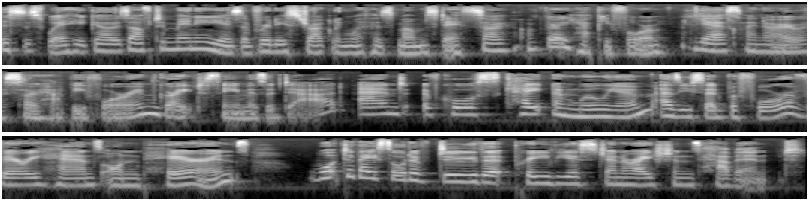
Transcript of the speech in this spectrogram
this is where he goes after many years of really struggling with his mum's death. So I'm very happy for him. Yes, I know. So happy for him. Great to see him as a dad. And of course, Kate and William, as you said before, are very hands on parents. What do they sort of do that previous generations haven't?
